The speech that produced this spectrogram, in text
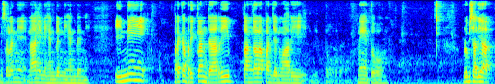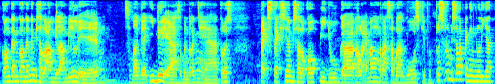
Misalnya nih nah ini hand blend nih hand blend nih. Ini mereka beriklan dari tanggal 8 Januari gitu. Nih tuh. Lu bisa lihat konten-kontennya bisa lu ambil-ambilin sebagai ide ya sebenarnya ya. Terus teks-teksnya bisa lo copy juga kalau emang ngerasa bagus gitu. Terus lo misalnya pengen ngeliat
